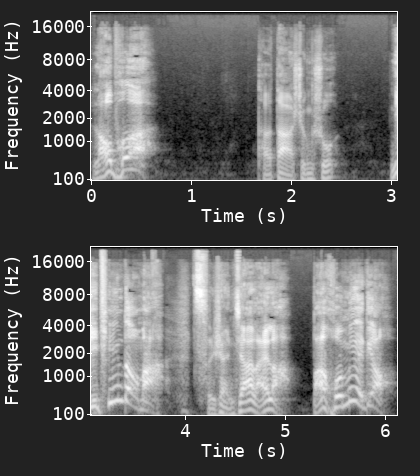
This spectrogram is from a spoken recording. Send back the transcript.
老婆，他大声说：“你听到吗？慈善家来了，把火灭掉。”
